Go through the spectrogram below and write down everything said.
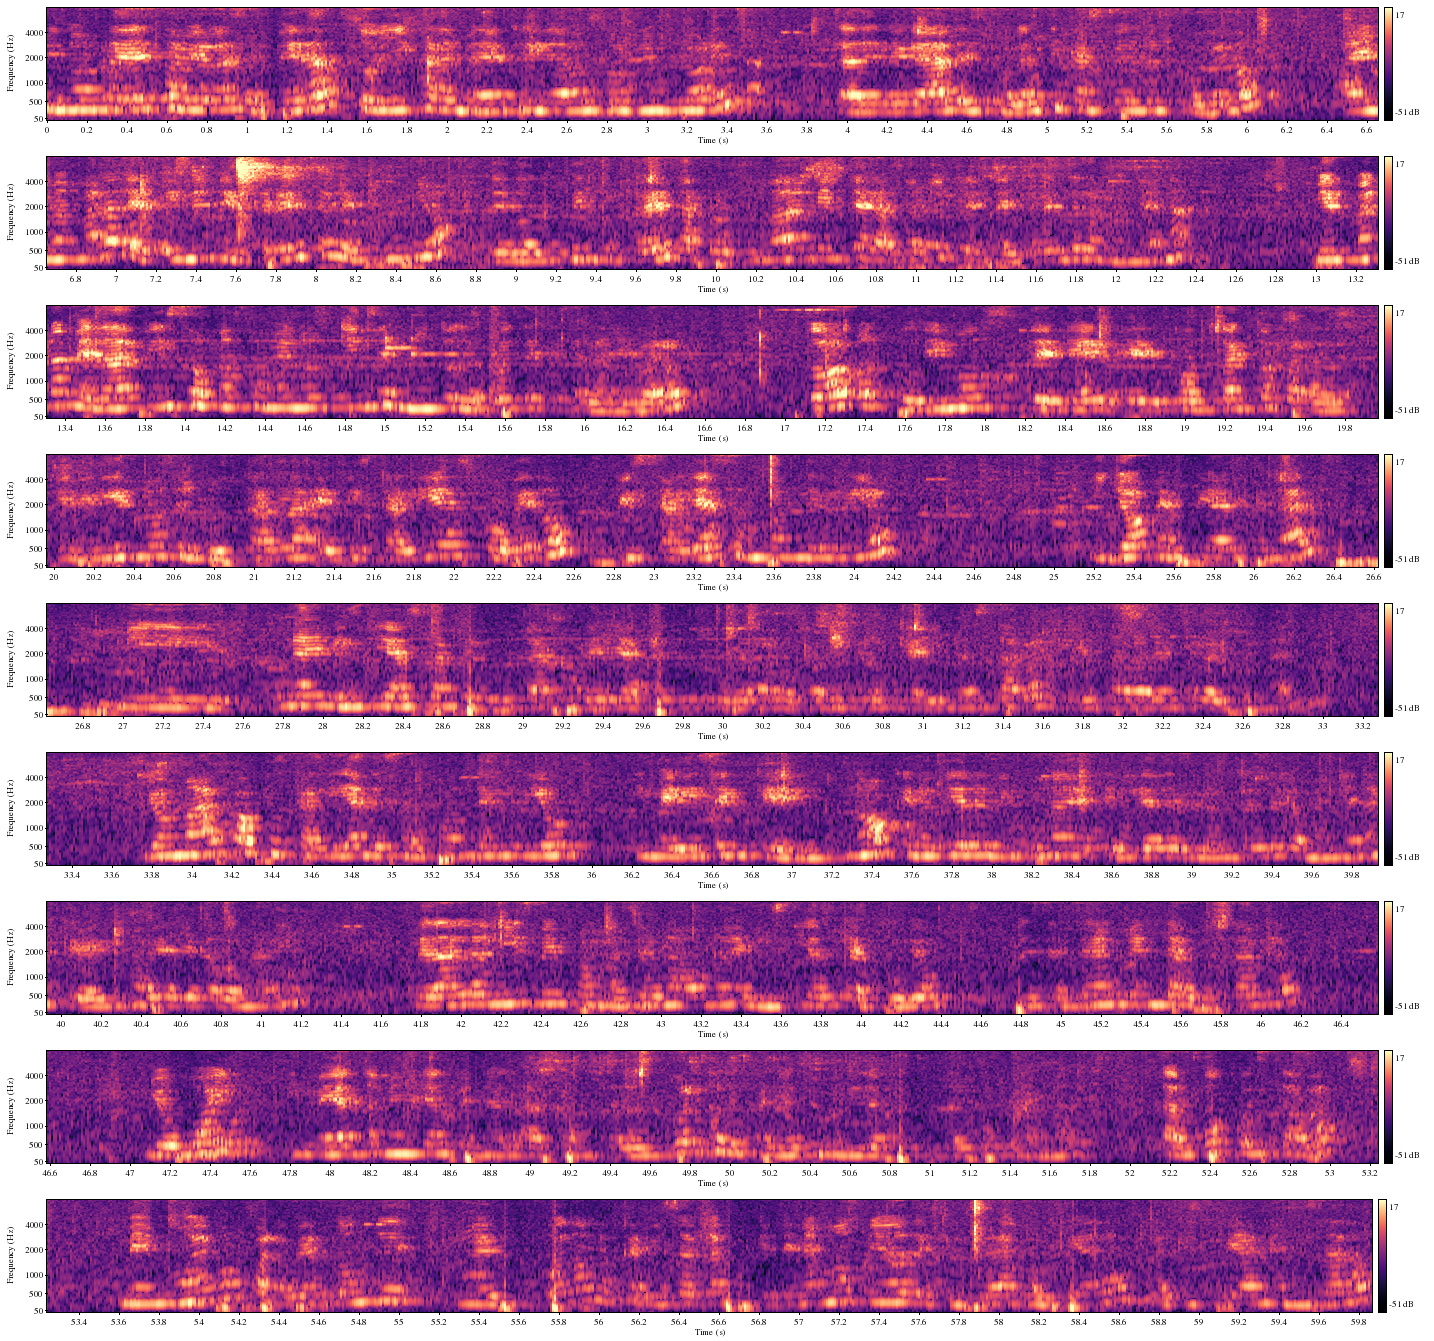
Mi nombre es Fabiola Cepeda, soy hija de María Trinidad Osornio Flores, la delegada de Escolástica Pedro Escobedo. A mi mamá la detienen el 13 de junio de 2023, aproximadamente a las 8.33 de la mañana. Mi hermana me da aviso más o menos 15 minutos después de que se la llevaron. Todos pudimos tener eh, contacto para dividirnos en buscarla en Fiscalía Escobedo, Fiscalía San Juan del Río, y yo me fui al penal. Mi, una de mis tías fue que estaba dentro del penal. Yo marco a Fiscalía de San Juan del Río y me dicen que no, que no tiene ninguna detenida desde las 3 de la mañana, que ahí no había llegado nadie. Le dan la misma información a uno de mis tíos que acudió presencialmente a buscarlo. Yo voy inmediatamente al penal, hasta, hasta las puertas del penal femenil a preguntar por mi mamá. Tampoco estaba. Me muevo para ver dónde me puedo localizarla porque tenemos miedo de que fuera golpeada, de que estuviera amenazada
